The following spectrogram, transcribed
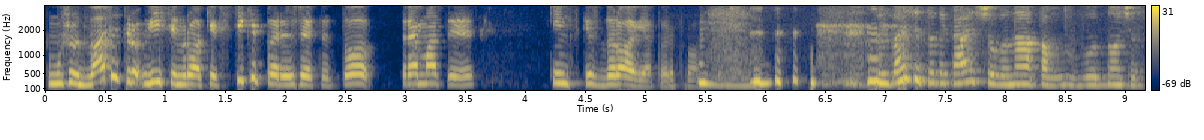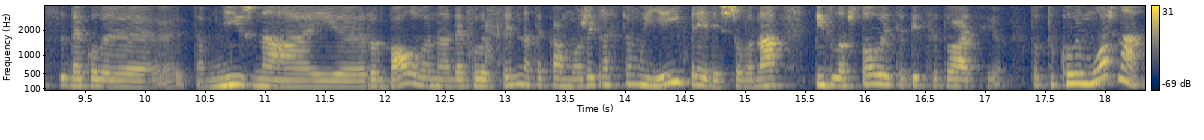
Тому що в 28 років стільки пережити, то треба мати кінське здоров'я, перепрошую. Ну, бачиш, це така, що вона там водночас деколи е, там ніжна і розбалована, деколи сильна така. Може, якраз в цьому є її прелість, що вона підлаштовується під ситуацію. Тобто, коли можна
